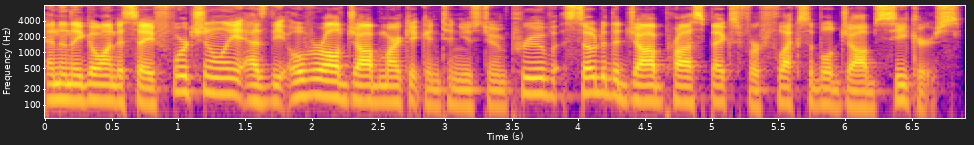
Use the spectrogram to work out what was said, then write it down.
and then they go on to say, fortunately, as the overall job market continues to improve, so do the job prospects for flexible job seekers.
